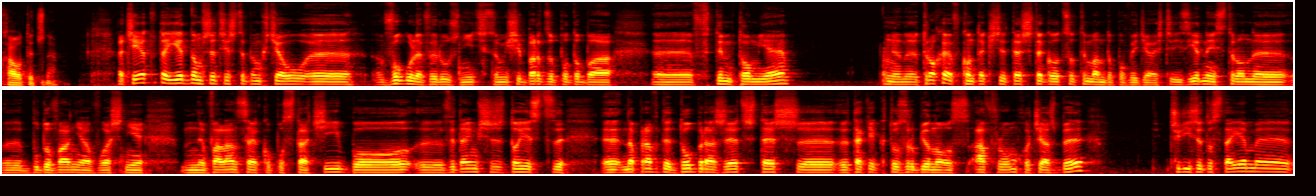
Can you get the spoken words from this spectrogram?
chaotyczne. Znaczy ja tutaj jedną rzecz jeszcze bym chciał e, w ogóle wyróżnić, co mi się bardzo podoba e, w tym tomie, Trochę w kontekście też tego, co ty Mando powiedziałeś, czyli z jednej strony e, budowania właśnie Walansa jako postaci, bo e, wydaje mi się, że to jest e, naprawdę dobra rzecz też, tak jak to zrobiono z Afrom chociażby, czyli że dostajemy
